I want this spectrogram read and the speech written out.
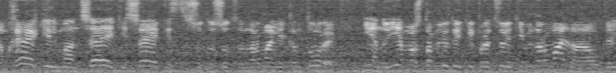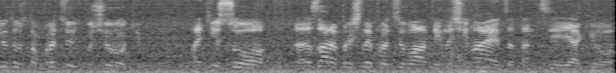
Там Хегельман, ще якісь, ще якісь, що, ну, що це нормальні контори. Ні, ну є може там люди, які працюють і нормально, а ті люди вже там працюють кучу років. А ті, що е, зараз прийшли працювати і починаються там ці, як його,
